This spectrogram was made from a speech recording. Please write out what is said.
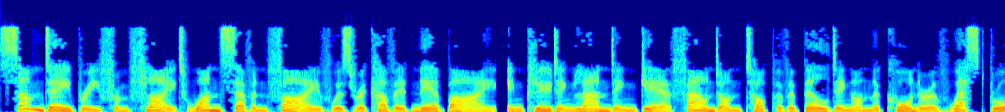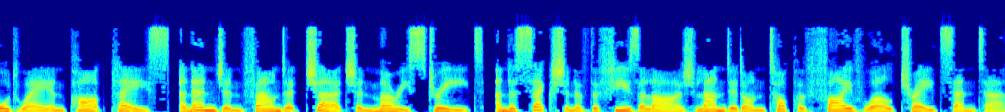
Some debris from Flight 175 was recovered nearby, including landing gear found on top of a building on the corner of West Broadway and Park Place, an engine found at Church and Murray Street, and a section of the fuselage landed on top of 5 World Trade Center.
